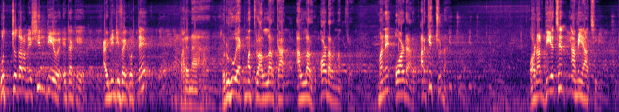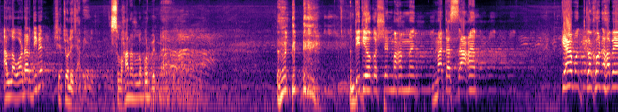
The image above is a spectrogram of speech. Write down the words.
উচ্চতর মেশিন দিয়েও এটাকে আইডেন্টিফাই করতে পারে না। রুহু একমাত্র আল্লাহর কা- আল্লাহর অর্ডার মাত্র। মানে অর্ডার আর কিচ্ছু না। অর্ডার দিয়েছেন, আমি আছি। আল্লাহ অর্ডার দিবেন, সে চলে যাবে। সুবহান আল্লাহ বলবেন না। দ্বিতীয় কোশ্চেন মোহাম্মদ মাতা সাহাব কেমত কখন হবে?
